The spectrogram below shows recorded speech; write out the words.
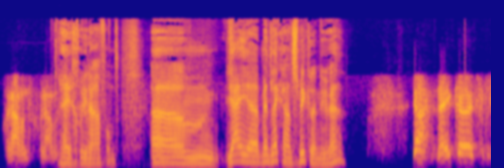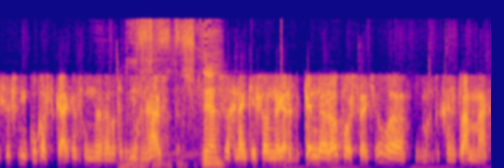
Goedenavond, goedenavond. Hey, goedenavond. Ehm, jij eh, bent lekker aan het smikkelen nu, hè? Ja, nee, ik, eh, ik zat eens even in mijn koelkast te kijken van wat heb ik nog in huis. Ja. Dus zag in één keer zo'n, ja, de bekende rookworst, weet je wel. Je mag natuurlijk geen reclame maken.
